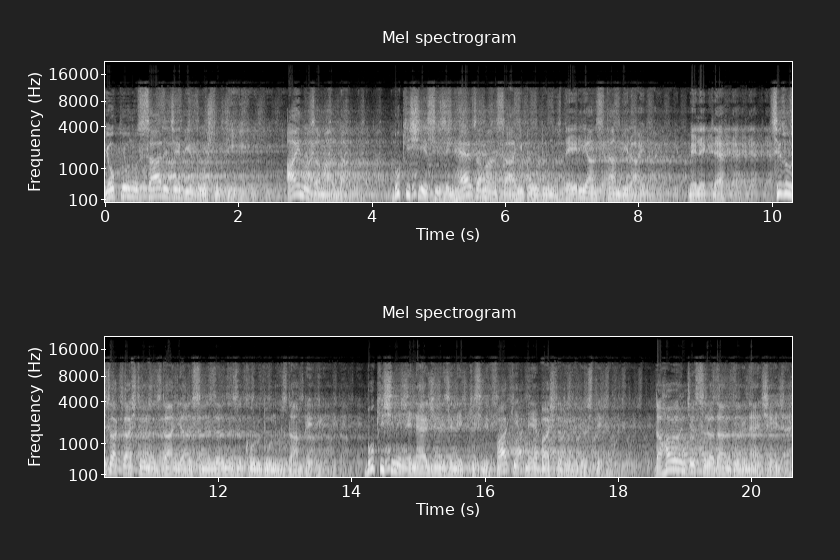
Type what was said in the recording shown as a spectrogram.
yokluğunuz sadece bir boşluk değil. Aynı zamanda bu kişiye sizin her zaman sahip olduğunuz değeri yansıtan bir ayna. Melekler, siz uzaklaştığınızdan ya da sınırlarınızı koruduğunuzdan beri bu kişinin enerjinizin etkisini fark etmeye başladığını gösteriyor. Daha önce sıradan görünen şeyler,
